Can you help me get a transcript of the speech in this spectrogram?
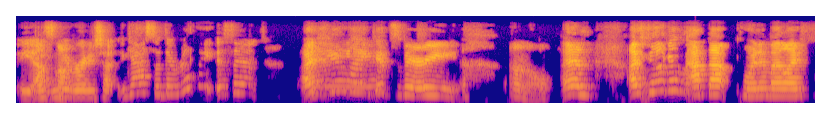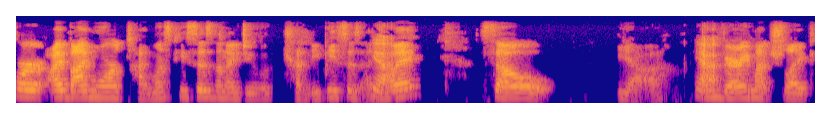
yeah, let's we've not. already touched. Yeah, so there really isn't. I Any- feel like it's very, I don't know, and I feel like I'm at that point in my life where I buy more timeless pieces than I do trendy pieces Yeah. anyway. So, yeah, Yeah, I'm very much like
